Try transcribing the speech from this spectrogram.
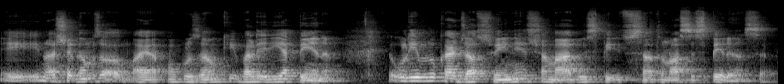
E nós chegamos à, conclusão que valeria a pena. O livro do Cardeal Sweeney chamado O Espírito Santo Nossa Esperança.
